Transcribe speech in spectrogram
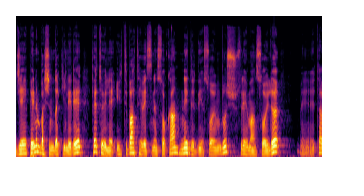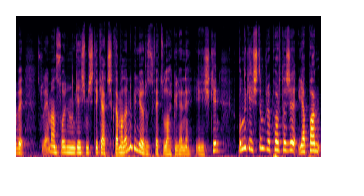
CHP'nin başındakileri FETÖ ile irtibat hevesine sokan nedir diye sormuş Süleyman Soylu. E, Tabi Süleyman Soylu'nun geçmişteki açıklamalarını biliyoruz Fethullah Gülen'e ilişkin. Bunu geçtim röportajı yapan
